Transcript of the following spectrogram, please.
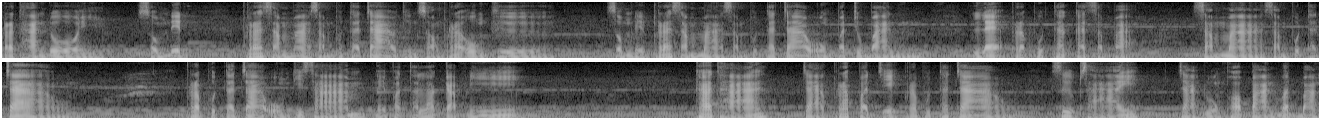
ประทานโดย สมเด็จพระสัมมาสัมพุทธเจ้าถึงสองพระองค์คือ สมเด็จพระสัมมาสัมพุทธเจ้าองค์ปัจจุบัน และพระพุทธกัสสปะ สัมมาสัมพุทธเจ้า พระพุทธเจ้าองค์ที่สามในพัทธลกับนี้คาถาจากพระปัจเจกพระพุทธเจ้า สืบสายจากหลวงพ่อปานวัดบาง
